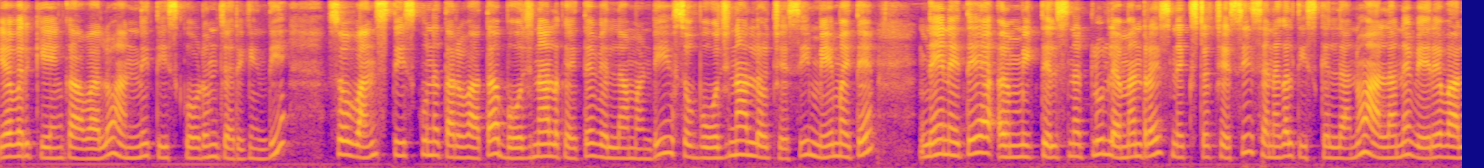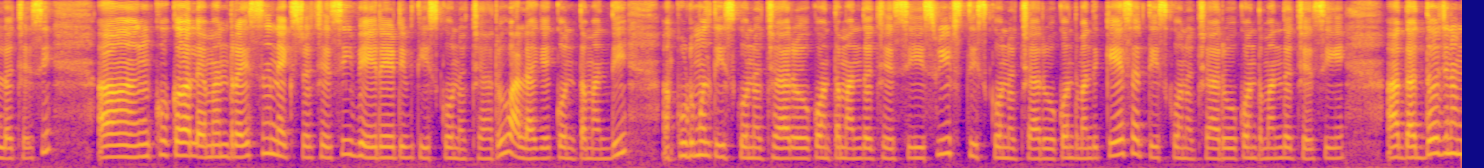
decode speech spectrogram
ఎవరికి ఏం కావాలో అన్నీ తీసుకోవడం జరిగింది. సో వన్స్ తీసుకున్న తర్వాత భోజనాలకైతే వెళ్ళామండి. సో భోజనాల్లో వచ్చేసి మేమైతే నేనైతే మీకు తెలిసినట్లు లెమన్ రైస్ నెక్స్ట్ వచ్చేసి శనగలు తీసుకెళ్ళాను. అలానే వేరే వాళ్ళు వచ్చేసి ఇంకొక లెమన్ రైస్ నెక్స్ట్ వచ్చేసి వేరేటివి తీసుకొని వచ్చారు. అలాగే కొంతమంది కుడుములు తీసుకొని వచ్చారు. కొంతమంది వచ్చేసి స్వీట్స్ తీసుకొని వచ్చారు. కొంతమంది కేసర్ తీసుకొని వచ్చారు. కొంతమంది వచ్చేసి దద్దోజనం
